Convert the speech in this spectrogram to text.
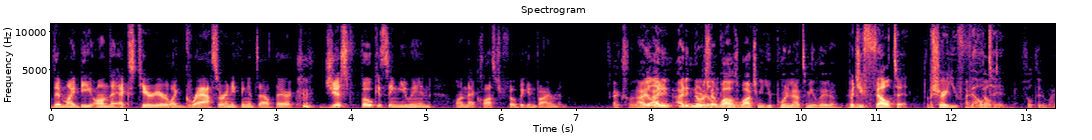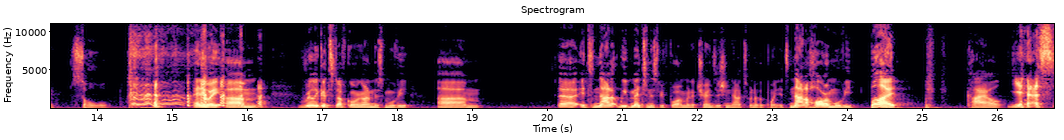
that might be on the exterior, like grass or anything that's out there, just focusing you in on that claustrophobic environment. Excellent. I, Really- I didn't. I didn't notice really that while I was watching it. You pointed it out to me later. But you felt it. I'm sure you I felt, felt it. it. I felt it in my soul. anyway, um, really good stuff going on in this movie. Um, uh, it's not. A, we've mentioned this before. I'm going to transition now to another point. It's not a horror movie, but Kyle, Yes,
